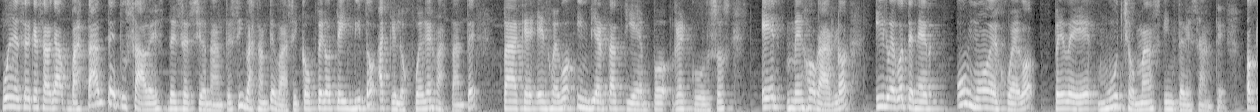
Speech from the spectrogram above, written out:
puede ser que salga bastante, tú sabes, decepcionante, sí, bastante básico, pero te invito a que lo juegues bastante para que el juego invierta tiempo, recursos en mejorarlo y luego tener un modo de juego PvE mucho más interesante. Ok,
